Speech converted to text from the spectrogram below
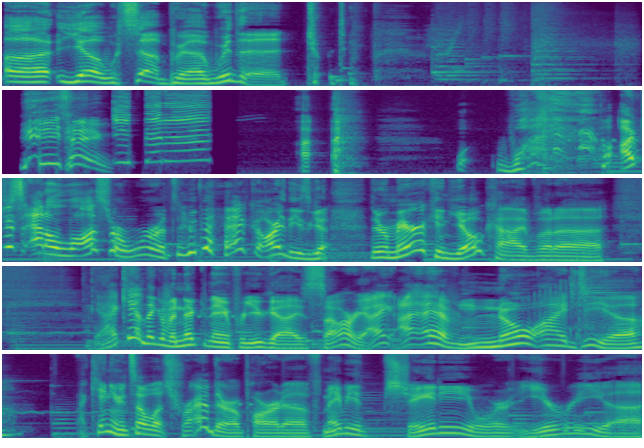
uh, yo, what's up, bro? We're the... Uh, what? I'm just at a loss for words. Who the heck are these guys? They're American yokai, but, uh... Yeah, I can't think of a nickname for you guys. Sorry, I, I have no idea. I can't even tell what tribe they're a part of. Maybe Shady or Eerie. Uh,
